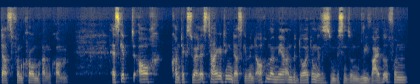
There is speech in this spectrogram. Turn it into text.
das von Chrome rankommen. Es gibt auch kontextuelles Targeting, das gewinnt auch immer mehr an Bedeutung. Es ist so ein bisschen so ein Revival von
